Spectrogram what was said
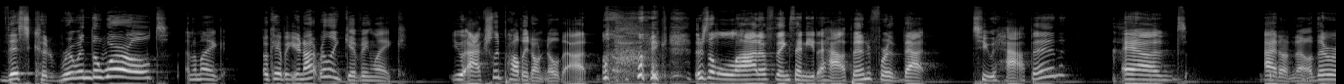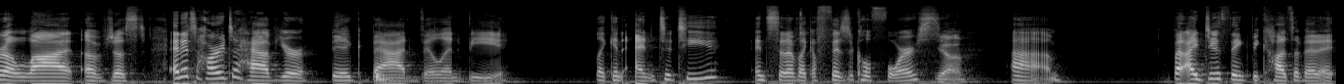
this could ruin the world. And I'm like, okay, but you're not really giving like, you actually probably don't know that. like, there's a lot of things that need to happen for that to happen. And I don't know. There were a lot of just, and it's hard to have your big bad villain be like an entity instead of like a physical force. yeah, Um, but I do think because of it,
